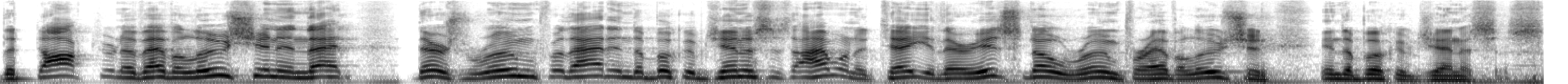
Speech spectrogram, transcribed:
the doctrine of evolution and that there's room for that in the book of Genesis, I want to tell you there is no room for evolution in the book of Genesis.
